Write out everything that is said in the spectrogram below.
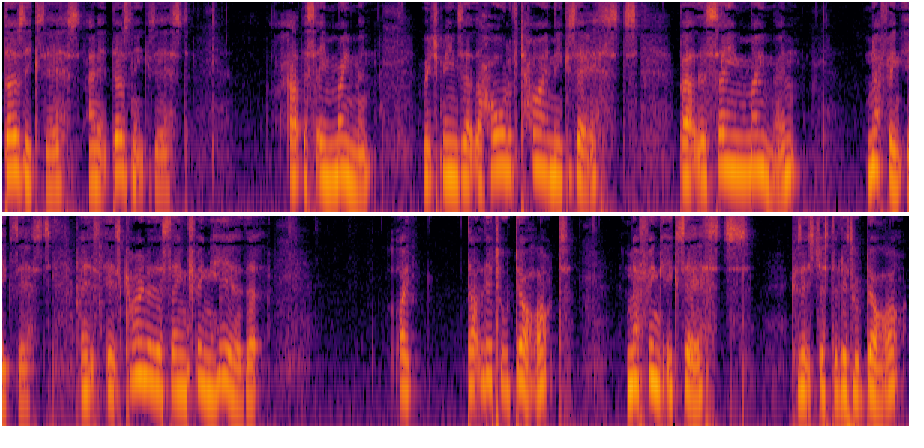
does exist and it doesn't exist at the same moment which means that the whole of time exists, but at the same moment, nothing exists. It's, it's kind of the same thing here that, like, that little dot, nothing exists because it's just a little dot,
